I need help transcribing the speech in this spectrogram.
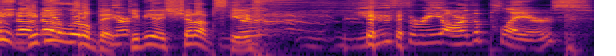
no, me no, give me a little bit. You're- give me a shut up, Steve. you three are the players,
